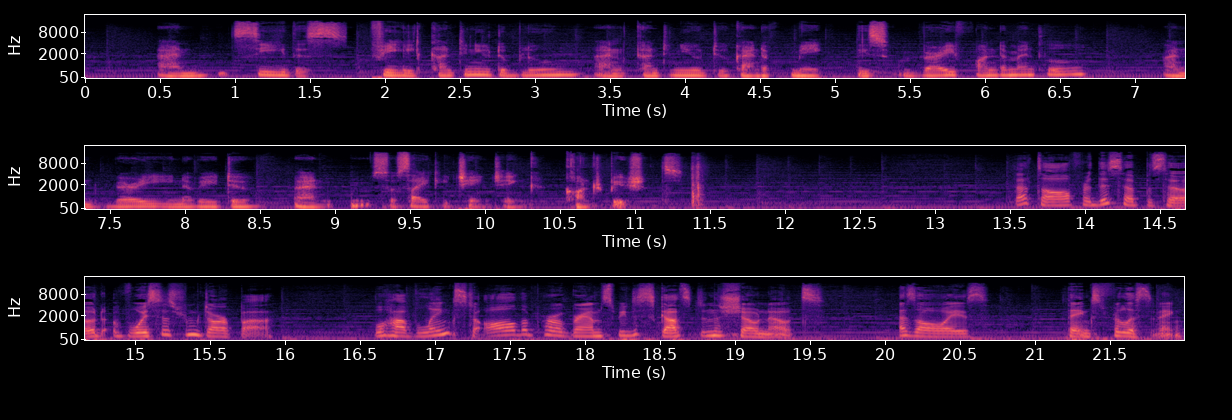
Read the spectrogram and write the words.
and see this field continue to bloom and continue to kind of make these very fundamental and very innovative and society changing contributions. That's all for this episode of Voices from DARPA. We'll have links to all the programs we discussed in the show notes. As always, thanks for listening.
